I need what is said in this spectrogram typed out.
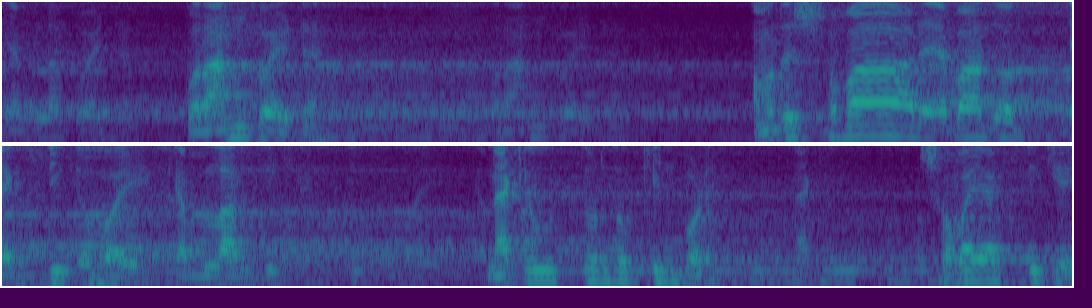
ক্যাবলা কয়টা কোরআন কয়টা? কোরআন কয়টা? আমাদের সবার এবাদত একদিকে হয় ক্যাবলার দিকে। নাকি উত্তর দক্ষিণ পড়ে? সবাই একদিকে,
